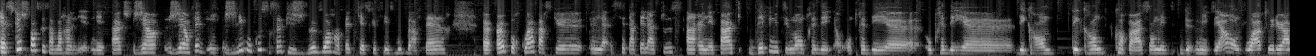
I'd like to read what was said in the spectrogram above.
Est-ce que je pense que ça va avoir un, un impact? J'ai en fait, je lis beaucoup sur ça, puis je veux voir en fait qu'est-ce que Facebook va faire. Euh, un, pourquoi? Parce que la, cet appel à tous a un impact définitivement auprès des, auprès des, euh, auprès des, des grandes des grandes corporations de médias. On le voit, Twitter a,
